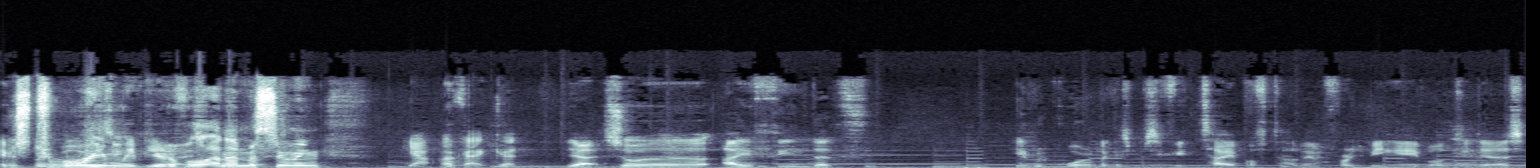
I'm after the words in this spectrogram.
extremely poetic, yeah, beautiful. and I'm assuming, yeah, okay, good. Yeah, so uh, I think that it requires like a specific type of talent for being able to just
